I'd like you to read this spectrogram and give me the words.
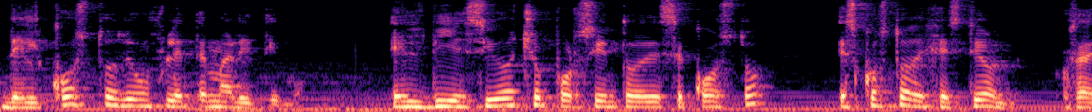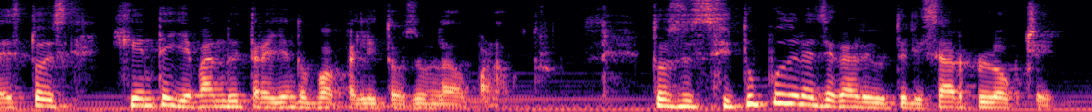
del costo de un flete marítimo, el 18% de ese costo es costo de gestión. O sea, esto es gente llevando y trayendo papelitos de un lado para otro. Entonces, si tú pudieras llegar a utilizar blockchain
